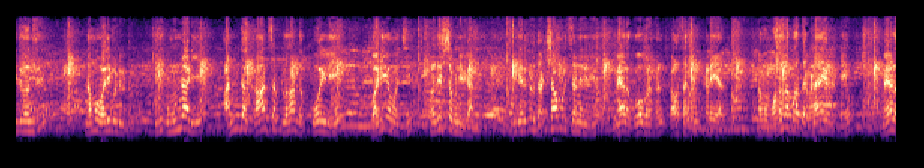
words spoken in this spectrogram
இது வந்து நம்ம வழிபட்டுக்கிட்டு இருக்கோம். இதுக்கு முன்னாடியே அந்த கான்செப்டில் தான் அந்த கோயிலையே வடிவமைச்சு பிரதிஷ்டை பண்ணியிருக்காங்க. இங்கே இருக்கிற தட்சாமூர்த்தி சன்னதியிலையும் மேலே கோபுரங்கள் கலசங்கள் கிடையாது. நம்ம முதல்ல பார்த்த விநாயகர்கிட்டையும் மேலே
